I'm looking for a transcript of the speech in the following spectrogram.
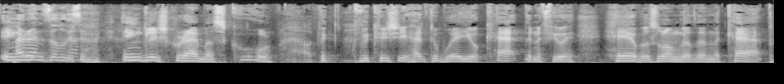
Eng- Parents don't listen. English grammar school Ah, okay. bec- because you had to wear your cap, and if your hair was longer than the cap,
